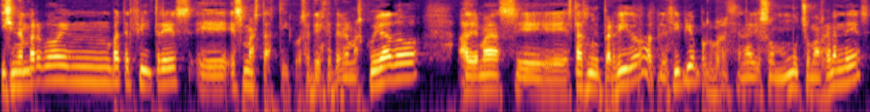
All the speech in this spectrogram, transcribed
Y sin embargo, en Battlefield 3 eh, es más táctico, o sea, tienes que tener más cuidado. Además, estás muy perdido al principio porque los escenarios son mucho más grandes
